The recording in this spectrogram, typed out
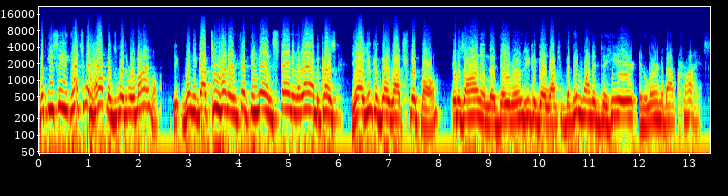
But you see, that's what happens with revival. When you got 250 men standing around because, yeah, you could go watch football. It was on in the day rooms. You could go watch, but they wanted to hear and learn about Christ.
